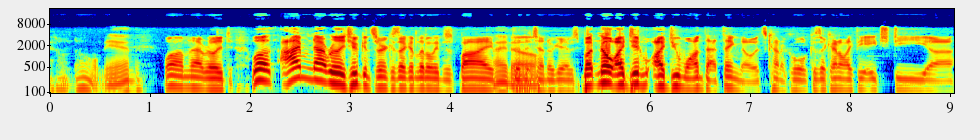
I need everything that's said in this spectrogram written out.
I don't know, man. Well, I'm not really. T- well, I'm not really too concerned because I could literally just buy the. Nintendo games. But no, I did. I do want that thing though. It's kind of cool because I kind of like the HD uh,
